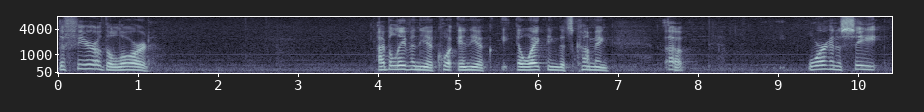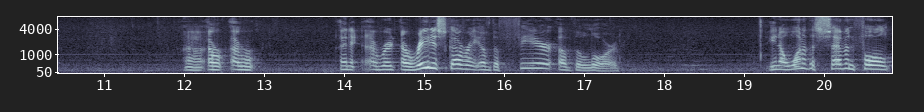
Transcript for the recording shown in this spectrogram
The fear of the Lord. I believe in the, in the awakening that's coming. Uh, we're going to see uh, a, a, an, a, re, a rediscovery of the fear of the Lord. You know, one of the sevenfold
